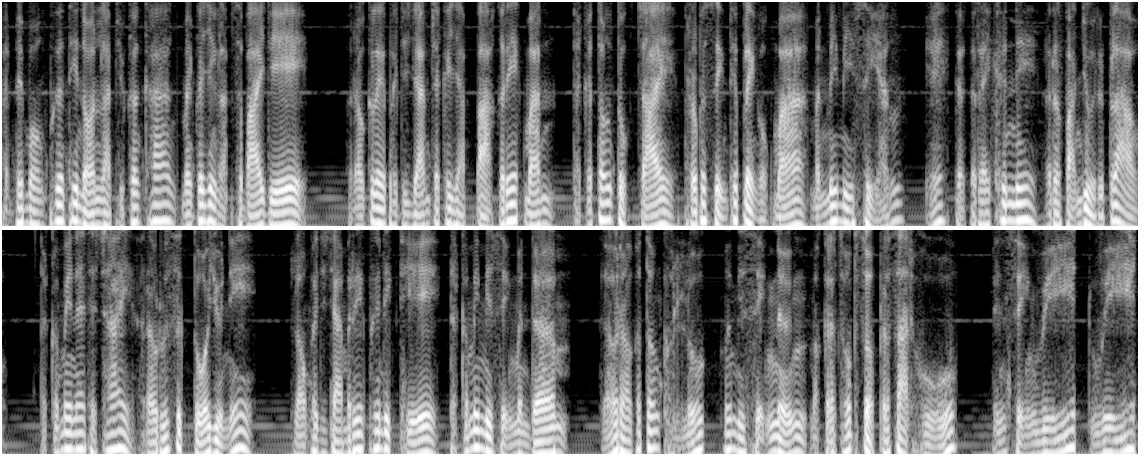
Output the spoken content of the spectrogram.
หันไปมองเพื่อนที่นอนหลับอยู่ข้างๆ มันก็ยังหลับสบายดี เราก็เลยพยายามจะขยับปากเรียกมัน แต่ก็ต้องตกใจ เพราะว่าสิ่งที่เปล่งออกมา มันไม่มีเสียง เอ๊ะ เกิดอะไรขึ้นนี่ เราฝันอยู่หรือเปล่า แต่ก็ไม่น่าจะใช่ เรารู้สึกตัวอยู่นี่ ลองพยายามเรียกเพื่อนอีกที แต่ก็ไม่มีเสียงเหมือนเดิม แล้วเราก็ต้องขนลุกเมื่อมีเสียงหนึ่งมากระทบสตประสาทหู เป็นเสียงวีดวีด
